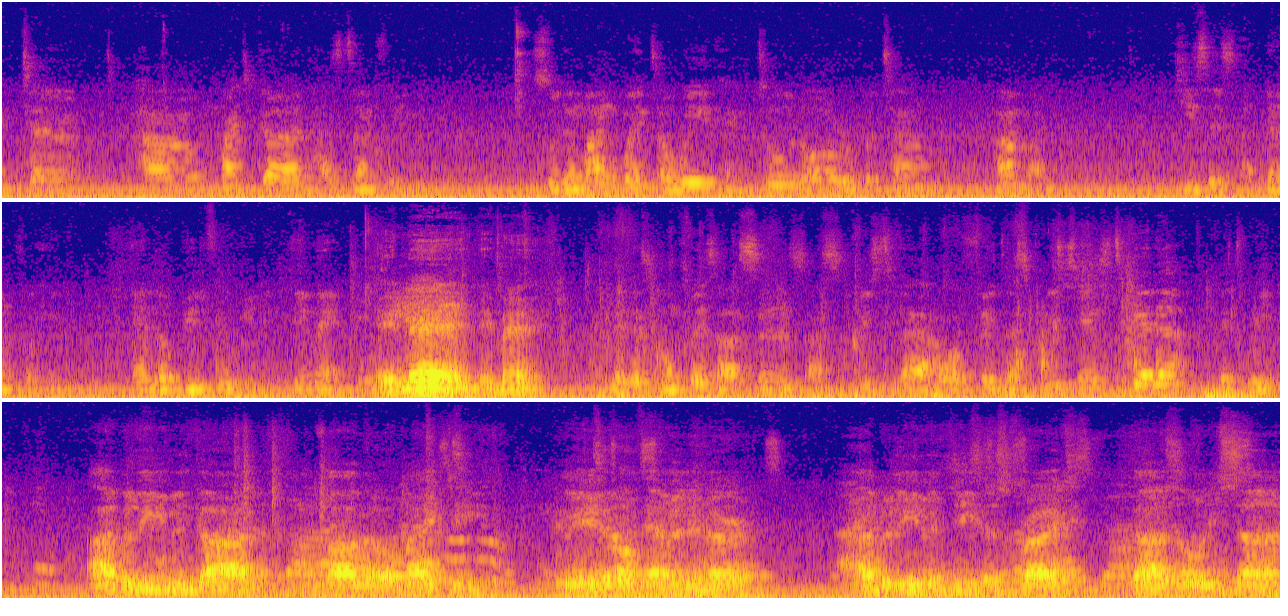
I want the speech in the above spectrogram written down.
and tell how much God has done for you. So the man went away and told all the town how much Jesus had done for him. End of beautiful reading. Amen. Amen. Amen. Let us confess our sins as Christi uh, our faith as Christians together. Let's read. I believe in God, Father Almighty, creator of heaven and earth. I believe in Jesus Christ, God's only Son,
